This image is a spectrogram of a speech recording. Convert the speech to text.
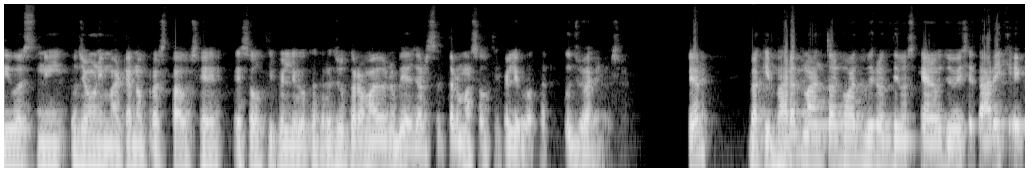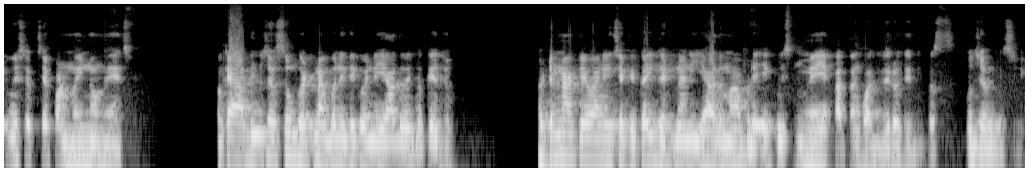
દિવસની ઉજવણી માટેનો પ્રસ્તાવ છે એ સૌથી પહેલી વખત રજૂ કરવામાં આવ્યો અને બે હજાર સત્તરમાં સૌથી પહેલી વખત ઉજવાયેલો છે. ક્લિયર? બાકી ભારતમાં આતંકવાદ વિરોધ દિવસ ક્યારે ઉજવે છે? તારીખ એકવીસ જ છે, પણ મહિનો મે છે. ઓકે, આ દિવસે શું ઘટના બની હતી કોઈને યાદ હોય તો કહેજો. ઘટના કહેવાની છે કે કઈ ઘટનાની યાદમાં આપણે એકવીસમી મે આતંકવાદ વિરોધી દિવસ ઉજવીએ છીએ?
